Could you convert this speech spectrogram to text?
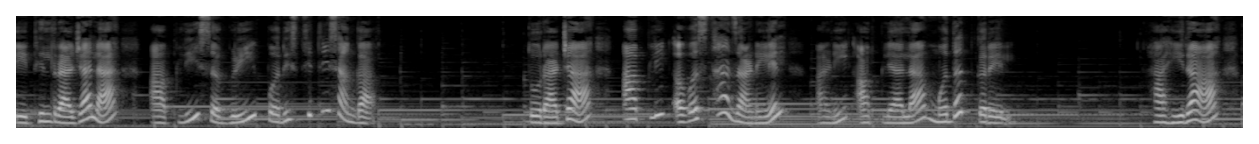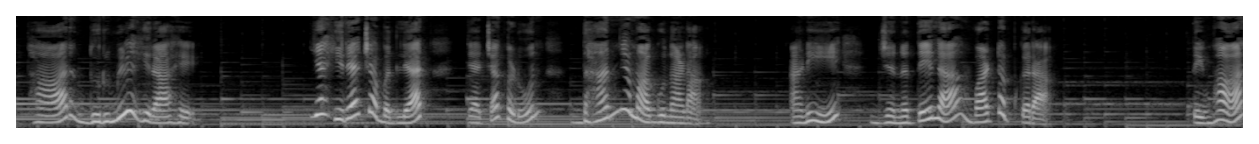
तेथील राजाला आपली सगळी परिस्थिती सांगा. तो राजा आपली अवस्था जाणेल आणि आपल्याला मदत करेल. हा हिरा फार दुर्मिळ हिरा आहे. या हिऱ्याच्या बदल्यात त्याच्याकडून धान्य मागून आणा आणि जनतेला वाटप करा. तेव्हा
